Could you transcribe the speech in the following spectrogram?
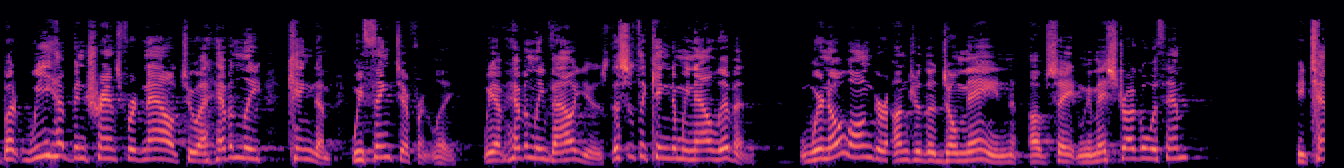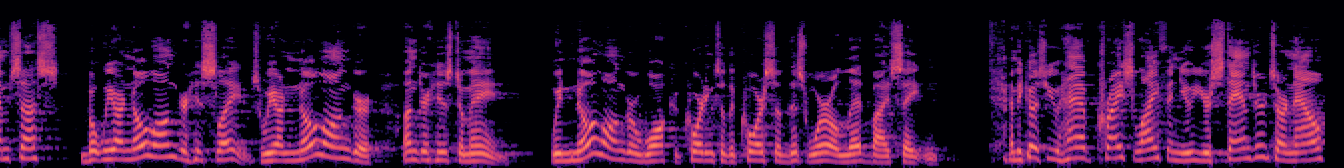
But we have been transferred now to a heavenly kingdom. We think differently. We have heavenly values. This is the kingdom we now live in. We're no longer under the domain of Satan. We may struggle with him. He tempts us, but we are no longer his slaves. We are no longer under his domain. We no longer walk according to the course of this world led by Satan. And because you have Christ's life in you, your standards are now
